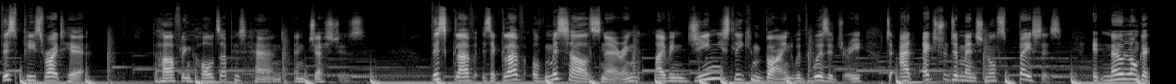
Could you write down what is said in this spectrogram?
This piece right here. The halfling holds up his hand and gestures. This glove is a glove of missile snaring I've ingeniously combined with wizardry to add extra dimensional spaces. It no longer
